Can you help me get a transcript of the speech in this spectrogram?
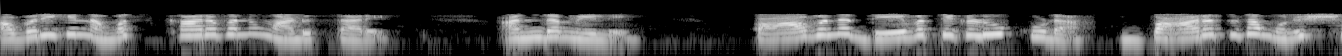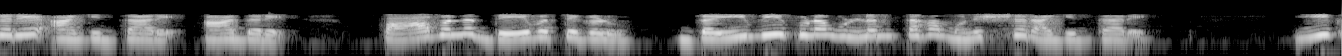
ಅವರಿಗೆ ನಮಸ್ಕಾರವನ್ನು ಮಾಡುತ್ತಾರೆ. ಅಂದ ಮೇಲೆ ಪಾವನ ದೇವತೆಗಳೂ ಕೂಡ ಭಾರತದ ಮನುಷ್ಯರೇ ಆಗಿದ್ದಾರೆ. ಆದರೆ ಪಾವನ ದೇವತೆಗಳು ದೈವಿ ಗುಣವುಳ್ಳಂತಹ ಮನುಷ್ಯರಾಗಿದ್ದಾರೆ. ಈಗ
